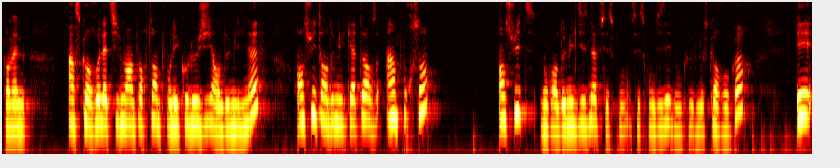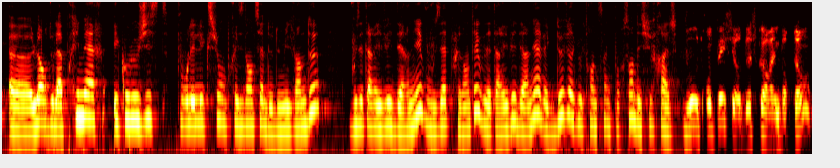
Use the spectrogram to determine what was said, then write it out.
quand même un score relativement important pour l'écologie en 2009. Ensuite, en 2014, 1%. Ensuite, donc en 2019, c'est ce qu'on ce qu'on disait, donc le score record. Et euh, lors de la primaire écologiste pour l'élection présidentielle de 2022, vous êtes arrivé dernier, vous vous êtes présenté, vous êtes arrivé dernier avec 2,35% des suffrages. Vous vous trompez sur deux scores importants.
